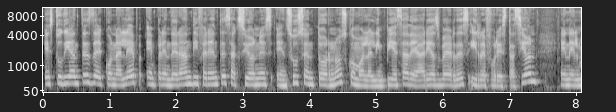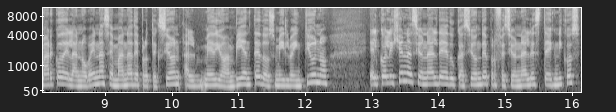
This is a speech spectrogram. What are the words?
Estudiantes del CONALEP emprenderán diferentes acciones en sus entornos, como la limpieza de áreas verdes y reforestación, en el marco de la novena Semana de Protección al Medio Ambiente 2021. El Colegio Nacional de Educación de Profesionales Técnicos,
